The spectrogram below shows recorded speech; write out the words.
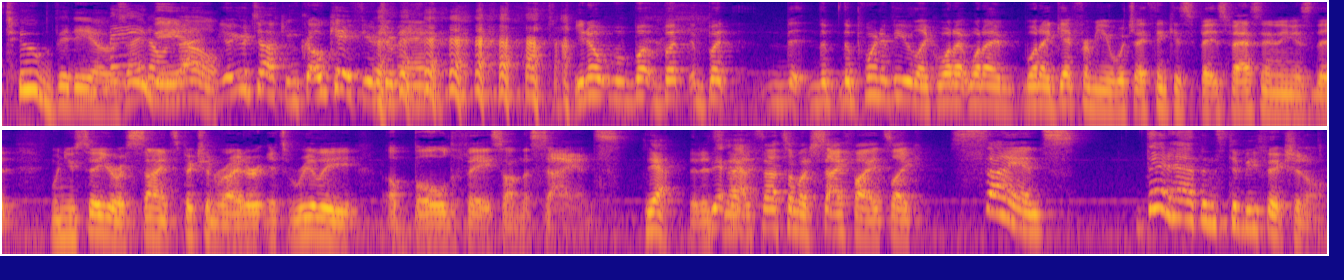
tube videos. I don't Maybe. know. I- you're talking okay, future man. you know, but but but the, the the point of view, like what I what I what I get from you, which I think is is fascinating, is that when you say you're a science fiction writer, it's really a bold face on the science. yeah, That it's yeah, not yeah. it's not so much sci-fi. It's like science that happens to be fictional.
